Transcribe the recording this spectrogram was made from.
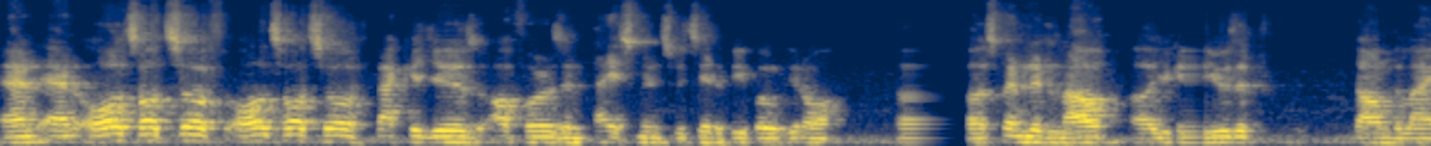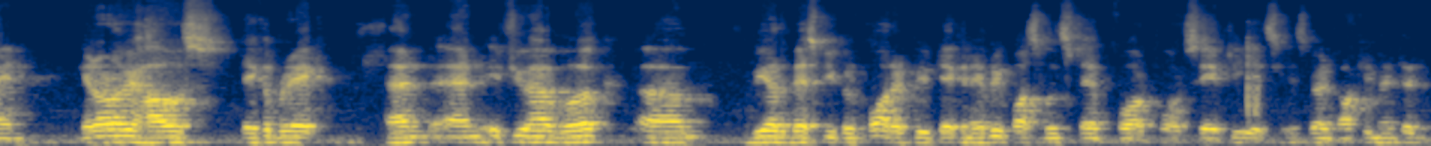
and, and all sorts of all sorts of packages, offers, enticements which say to people, you know, uh, uh, spend a little now, uh, you can use it down the line, get out of your house, take a break. And, and if you have work, um, we are the best people for it. We've taken every possible step for, for safety. It's, it's well documented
